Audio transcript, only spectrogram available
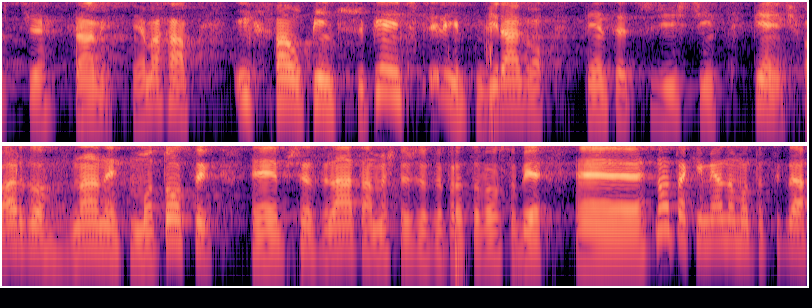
Zobaczcie sami. Yamaha XV535, czyli Virago 535. Bardzo znany motocykl e, przez lata. Myślę, że wypracował sobie e, no, takie miano motocykla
